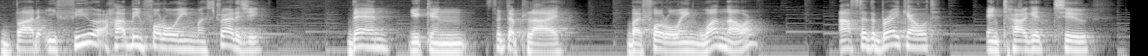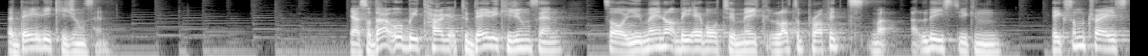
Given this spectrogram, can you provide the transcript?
But if you have been following my strategy, then you can start apply by following one hour after the breakout and target to the daily Kijun Sen. Yeah, so that will be target to daily Kijun Sen. So you may not be able to make lots of profits, but at least you can take some trades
